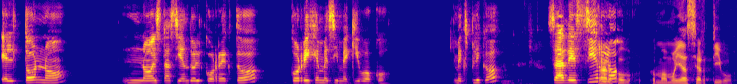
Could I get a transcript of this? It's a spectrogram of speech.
el tono no está siendo el correcto. Corrígeme si me equivoco. ¿Me explico? O sea, decirlo. Claro, como, muy asertivo.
